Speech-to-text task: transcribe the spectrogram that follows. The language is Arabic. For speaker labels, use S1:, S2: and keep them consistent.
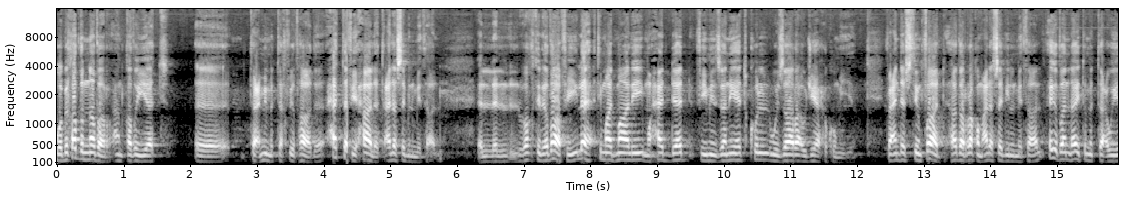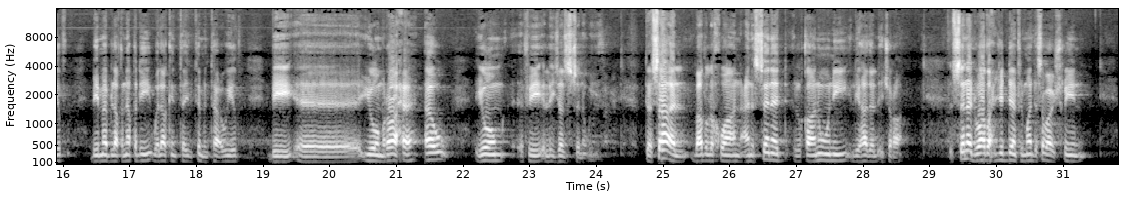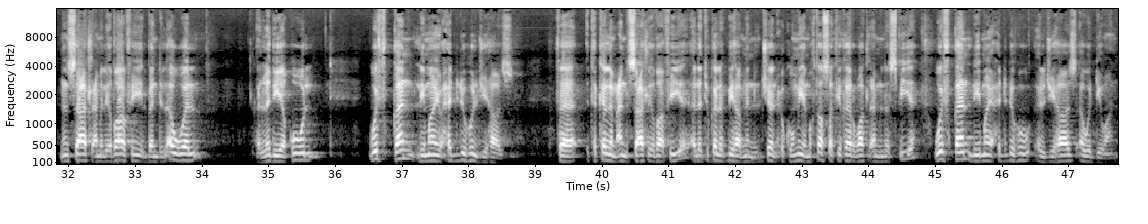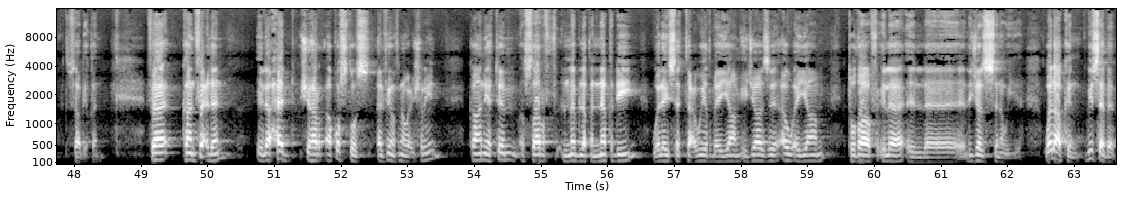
S1: وبغض النظر عن قضية آه، تعميم التخفيض هذا حتى في حالة على سبيل المثال الوقت الإضافي له اعتماد مالي محدد في ميزانية كل وزارة أو جهة حكومية. فعند استنفاد هذا الرقم على سبيل المثال أيضا لا يتم التعويض بمبلغ نقدي ولكن يتم التعويض بيوم راحة أو يوم في الإجازة السنوية. تساءل بعض الإخوان عن السند القانوني لهذا الإجراء. السند واضح جدا في المادة 27 من ساعة العمل الإضافي البند الأول الذي يقول وفقا لما يحدده الجهاز. فتكلم عن الساعات الإضافية التي تكلف بها من الجهة الحكومية المختصة في غير رواتب العمل النسبية وفقا لما يحدده الجهاز أو الديوان سابقا. فكان فعلا إلى حد شهر أغسطس 2022 كان يتم صرف المبلغ النقدي وليس التعويض بأيام إجازة أو أيام تضاف إلى الإجازة السنوية. ولكن بسبب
